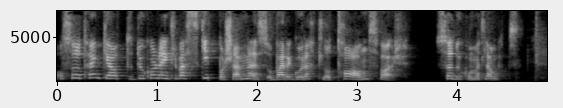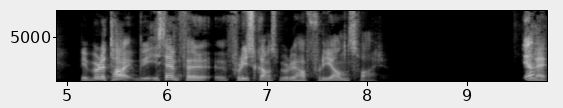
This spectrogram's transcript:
Og så tenker jeg at du kan egentlig bare skippe å skjemmes og bare gå rett til å ta ansvar. Så er du kommet langt. Vi burde ta Istedenfor flyskam, så burde vi ha flyansvar. Ja. Eller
